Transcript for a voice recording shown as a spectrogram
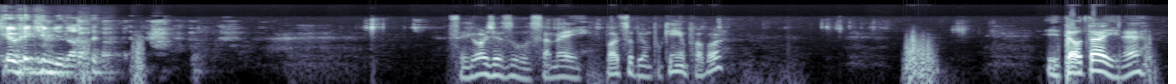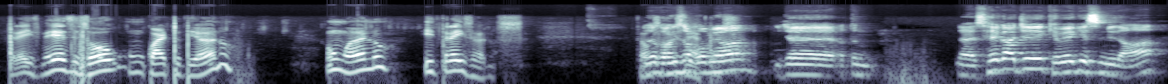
계획입니다. Senhor Jesus, amém. Pode subir um pouquinho, por favor? Então tá aí, né? Três meses ou um quarto de ano, um ano e três anos. 그래서 거기서. 보면 이제 어떤 네, 세 가지 계획이 있습니다.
